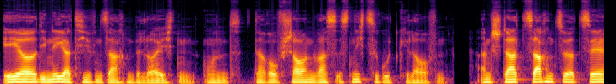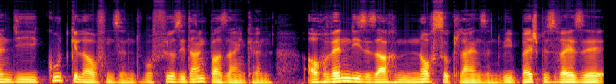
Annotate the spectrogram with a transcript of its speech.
eher die negativen Sachen beleuchten und darauf schauen, was ist nicht so gut gelaufen, anstatt Sachen zu erzählen, die gut gelaufen sind, wofür sie dankbar sein können, auch wenn diese Sachen noch so klein sind, wie beispielsweise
